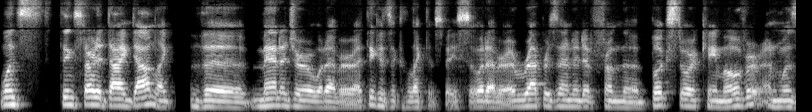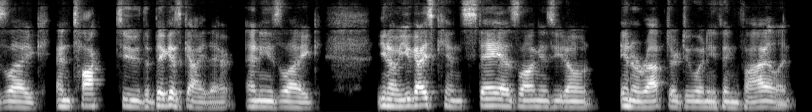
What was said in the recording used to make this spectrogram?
once things started dying down like the manager or whatever i think it's a collective space so whatever a representative from the bookstore came over and was like and talked to the biggest guy there and he's like you know you guys can stay as long as you don't interrupt or do anything violent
